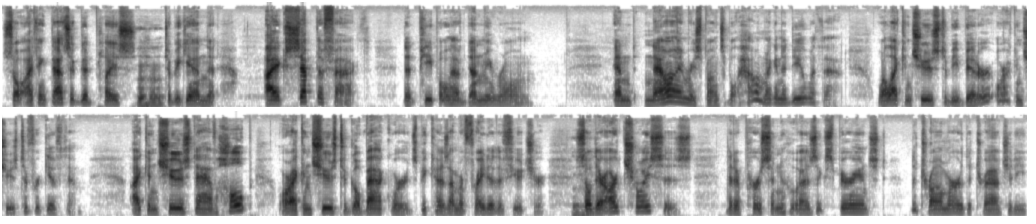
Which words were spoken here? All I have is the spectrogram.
So I think that's a good place mm-hmm. to begin that I accept the fact that people have done me wrong. And now I'm responsible. How am I going to deal with that? Well, I can choose to be bitter or I can choose to forgive them. I can choose to have hope or I can choose to go backwards because I'm afraid of the future. So mm-hmm. there are choices that a person who has experienced the trauma or the tragedy,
